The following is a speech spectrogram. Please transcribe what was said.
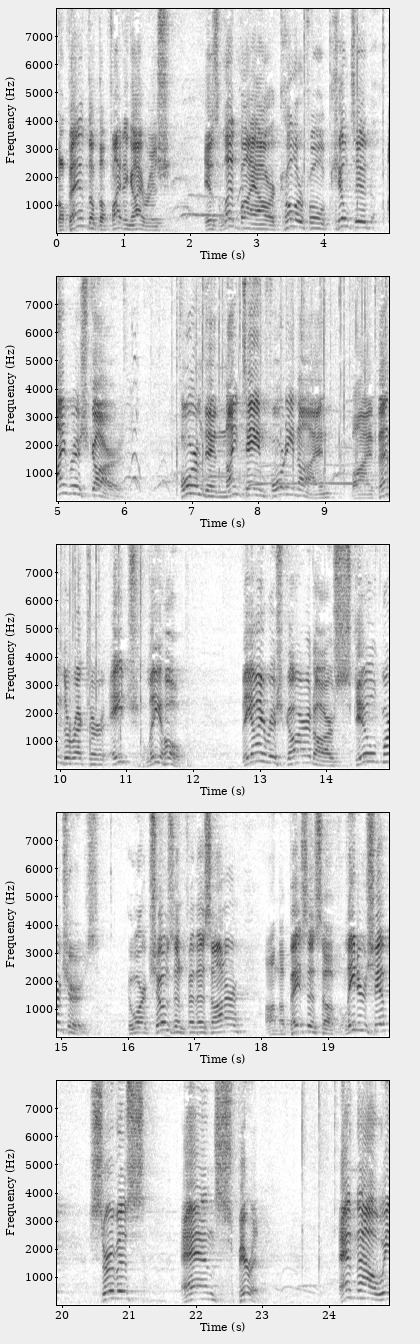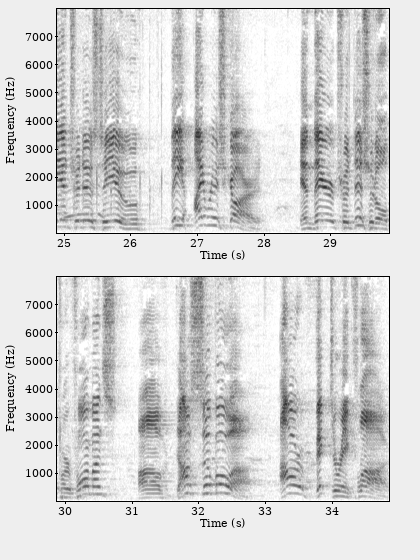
The Band of the Fighting Irish is led by our colorful kilted Irish Guard. Formed in 1949 by then director H. Lee Hope, the Irish Guard are skilled marchers who are chosen for this honor on the basis of leadership, service, and spirit. And now we introduce to you the Irish Guard in their traditional performance of Dasabua, our victory clog.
